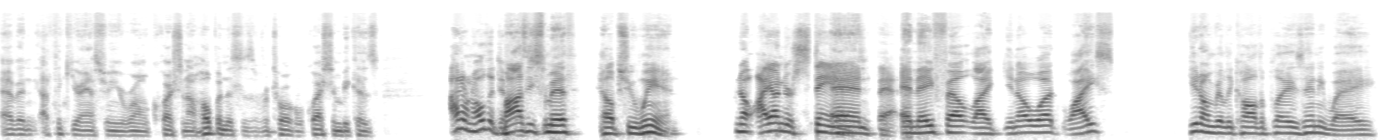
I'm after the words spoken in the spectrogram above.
Evan, I think you're answering your own question. I'm hoping this is a rhetorical question because I don't know the difference. Mazi Smith helps you win, No, I understand And- that. and they felt like you know what, Weiss, you don't really call the plays anyway.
